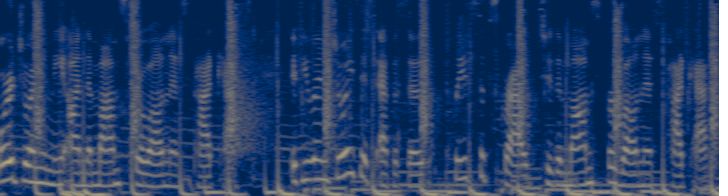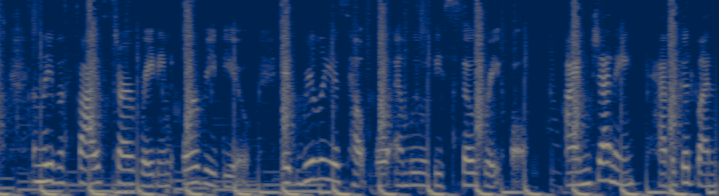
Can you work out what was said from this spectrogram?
or joining me on the Moms for Wellness podcast. If you enjoyed this episode, please subscribe to the Moms for Wellness podcast and leave a five star rating or review. It really is helpful, and we would be so grateful. I'm Jenny. Have a good one.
